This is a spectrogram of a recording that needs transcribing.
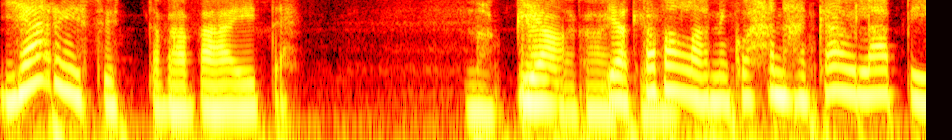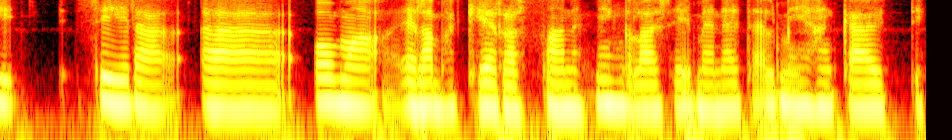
Järisyttävä väite. No, ja, ja tavallaan niin kuin hän käy läpi siinä ää, oma elämä kerrassaan, että minkälaisia menetelmiä hän käytti.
